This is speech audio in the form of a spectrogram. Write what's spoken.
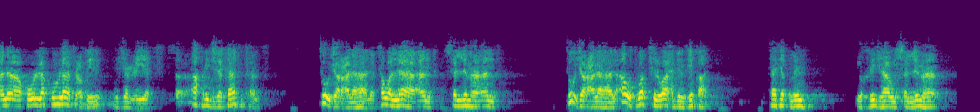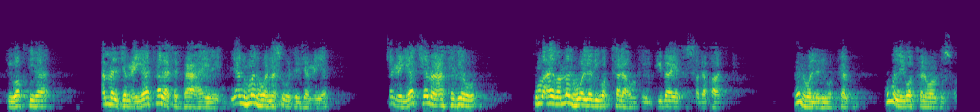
أنا أقول لكم لا تعطي الجمعيات أخرج زكاتك أنت. تؤجر على هذا. تولاها أنت. سلمها أنت. تؤجر على هذا. أو توكل واحد ثقة تثق منه. يخرجها ويسلمها في وقتها. أما الجمعيات فلا تدفعها إليه. لأنه من هو المسؤول في الجمعيات جمعيات جماعة كثيرون. ثم أيضا من هو الذي وكلهم في جباية الصدقات؟ من هو الذي وكلهم؟ هم اللي وكلوا أنفسهم.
